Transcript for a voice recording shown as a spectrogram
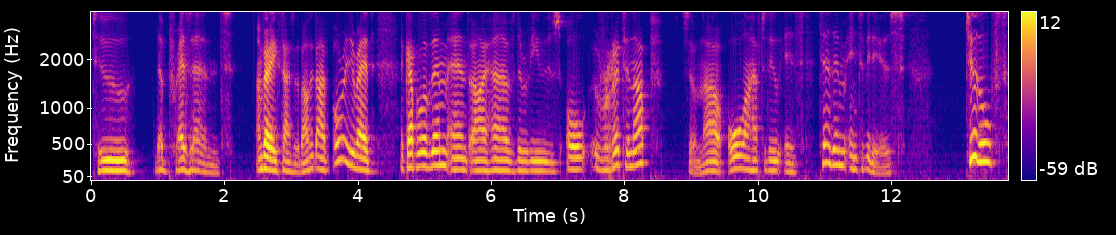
to the present. I'm very excited about it. I've already read a couple of them and I have the reviews all written up. So now all I have to do is turn them into videos. Toodles!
